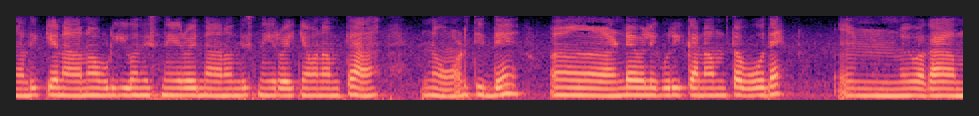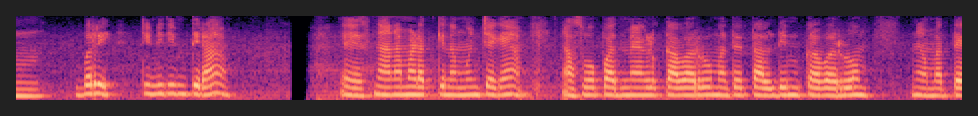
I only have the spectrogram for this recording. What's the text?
ಅದಕ್ಕೆ ನಾನು ಹುಡುಗಿ ಒಂದಿಷ್ಟು ನೀರು ಒಯ್ದು ನಾನು ಒಂದಿಷ್ಟು ನೀರು ಅಂತ ನೋಡ್ತಿದ್ದೆ. ಅಂಡೆ ಒಲೆ ಗುರಿಕನ ಅಂತ ಹೋದೆ ಇವಾಗ ಬರ್ರಿ ತಿಂಡಿ ತಿಂತೀರಾ? ಏ, ಸ್ನಾನ ಮಾಡೋದಕ್ಕಿಂತ ಮುಂಚೆಗೆ ಆ ಸೋಪಾದ ಮ್ಯಾಗ್ಲ ಕವರು ಮತ್ತು ತಲ್ದಿಮ್ ಕವರು ಮತ್ತು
